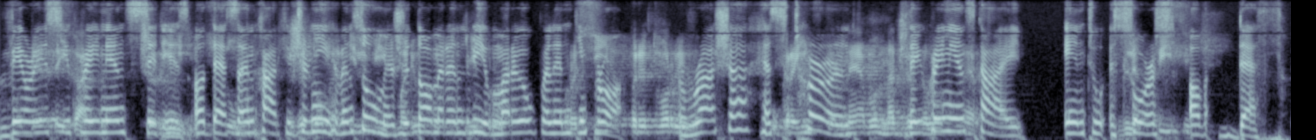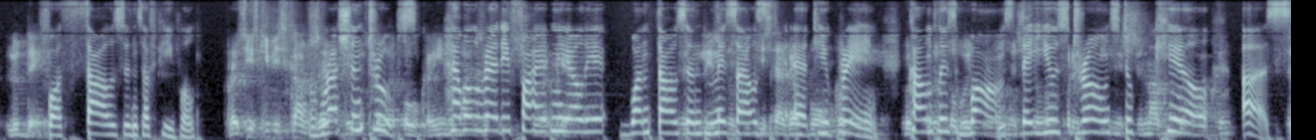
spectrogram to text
Various Ukrainian cities, Odessa and Kharkiv, Chernihiv and Sumy, Zhytomyr and Lviv, Mariupol and Dnipro. Russia has turned the Ukrainian sky into a source of death for thousands of people. Russian troops have already fired nearly 1,000 missiles at Ukraine, countless bombs. They use drones to kill us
